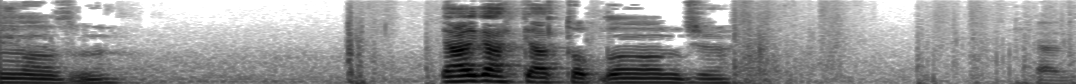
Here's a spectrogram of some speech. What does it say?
vurmuyor. lazım. Gel gel gel toplanalım cimi. Geldim.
